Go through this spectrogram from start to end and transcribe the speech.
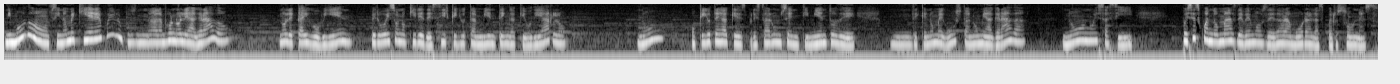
ni modo, si no me quiere, bueno, pues a lo mejor no le agrado, no le caigo bien, pero eso no quiere decir que yo también tenga que odiarlo, ¿no? O que yo tenga que expresar un sentimiento de, mm, de que no me gusta, no me agrada. No, no es así. Pues es cuando más debemos de dar amor a las personas,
